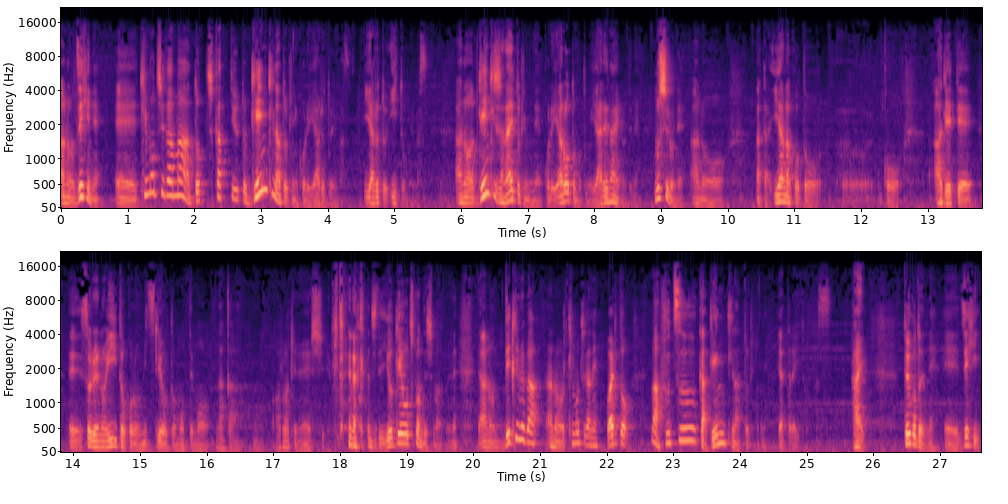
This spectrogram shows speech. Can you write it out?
あの、ぜひね、えー、気持ちがまあ、どっちかっていうと、元気な時にこれやると言います。やるといいと思います。あの、元気じゃない時にね、これやろうと思ってもやれないのでね、むしろね、あの、なんか嫌なことを、こう、あげて、えー、それのいいところを見つけようと思っても、なんか、あるわけねえし、みたいな感じで余計落ち込んでしまうのでね、あの、できれば、あの、気持ちがね、割と、まあ、普通か元気な時にね、やったらいいと思います。はい。ということでね、えー、ぜひ、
